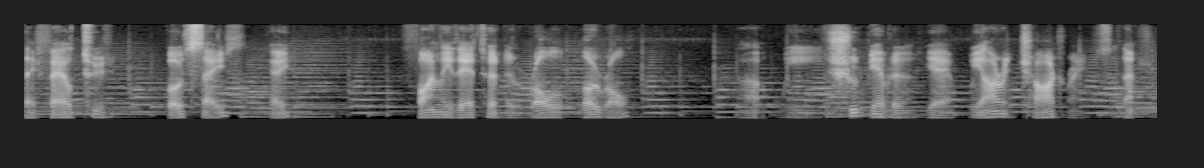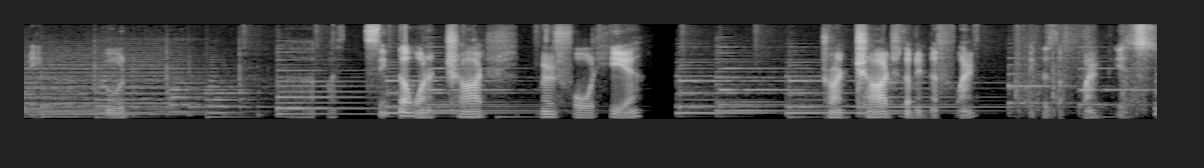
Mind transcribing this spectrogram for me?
They failed to both saves, okay? finally their turn to roll low roll. Uh, we should be able to, yeah, we are in charge range, so that should be good. Uh, I think I want to charge, move forward here. Try and charge them in the flank, because the flank is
